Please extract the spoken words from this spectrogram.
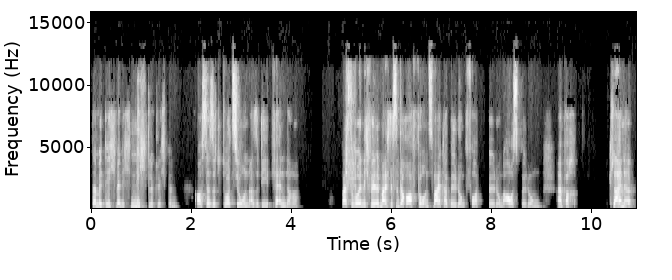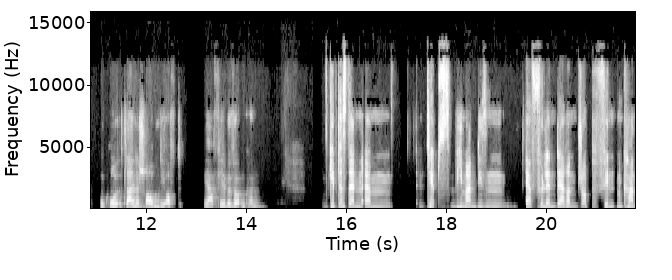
damit ich, wenn ich nicht glücklich bin, aus der Situation, also die verändere. Weißt du, wohin ich will? Es sind auch oft für uns Weiterbildung, Fortbildung, Ausbildung. Einfach kleine und kleine Schrauben, die oft ja viel bewirken können. Gibt es denn ähm, Tipps, wie man diesen erfüllenderen Job finden kann?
